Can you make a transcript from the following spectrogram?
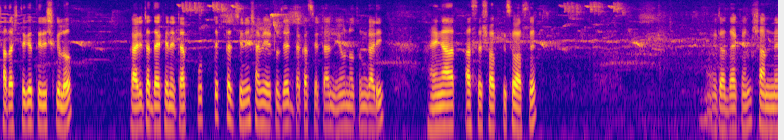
সাতাশ থেকে তিরিশ কিলো। গাড়িটা দেখেন, এটা প্রত্যেকটা জিনিস আমি এ টু জেড দেখাচ্ছি। এটা নিউ নতুন গাড়ি, হ্যাঙ্গার আছে সব কিছু আছে। এটা দেখেন, সামনে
